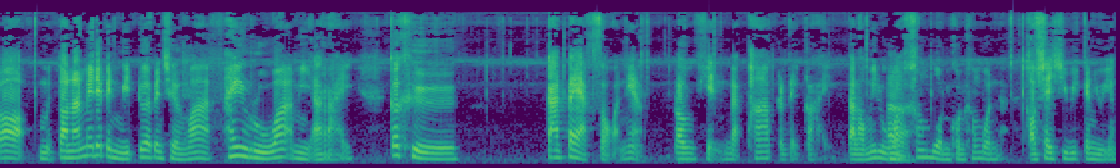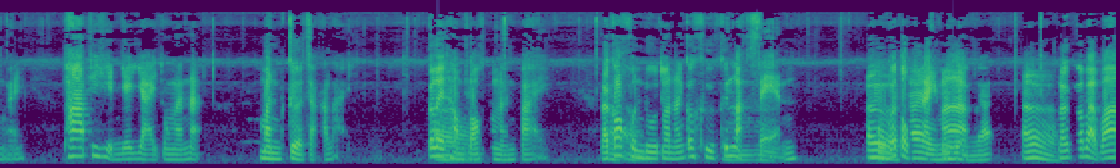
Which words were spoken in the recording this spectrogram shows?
ก็ตอนนั้นไม่ได้เป็นวิทย์ด้วยเป็นเชิงว่า ให้รู้ว่ามีอะไร ก็คือการแปลอักษรเนี่ย เราเห็นแบบภาพกันไกลๆแต่เราไม่รู้ว่าอ่าข้างบนคนข้างบนน่ะ เขาใช้ชีวิตกันอยู่ยังไง ภาพที่เห็นใหญ่ ๆ ตรงนั้นน่ะ มันเกิดจากอะไร ก็เลยทำบล็อกตรงนั้นไป แล้วก็คนดูตอนนั้นก็คือขึ้นหลักแสนเออผมก็ตกใจมากช่ที่เห็นแล้วเออแล้วก็แบบว่า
